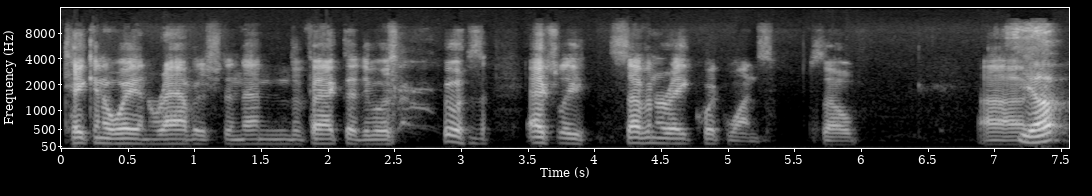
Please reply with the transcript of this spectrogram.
taken away and ravished and then the fact that it was it was actually seven or eight quick ones so uh yep.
